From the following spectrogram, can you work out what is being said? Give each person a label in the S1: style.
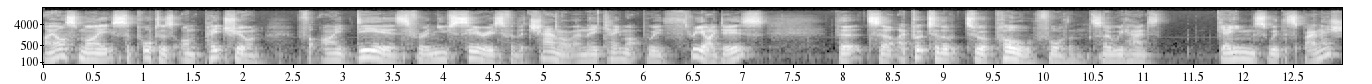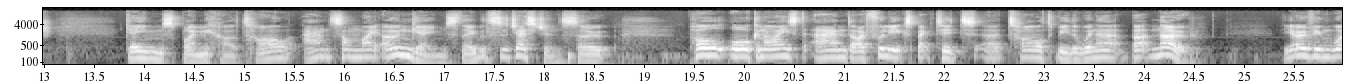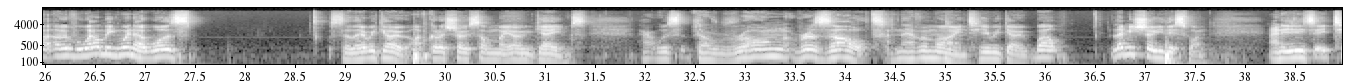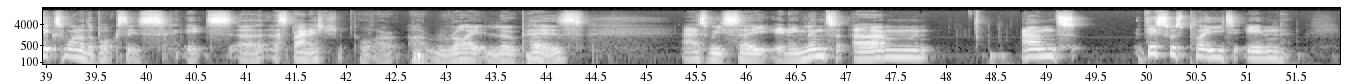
S1: I asked my supporters on Patreon for ideas for a new series for the channel, and they came up with three ideas that uh, I put to the to a poll for them. So we had games with the Spanish, games by Michael Tal, and some of my own games. They the suggestions. So poll organised, and I fully expected uh, Tal to be the winner, but no. The overwhelming winner was. So there we go. I've got to show some of my own games. That was the wrong result. Never mind. Here we go. Well, let me show you this one. And it is it ticks one of the boxes. It's uh, a Spanish or a, a Lopez, as we say in England. Um, and this was played in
